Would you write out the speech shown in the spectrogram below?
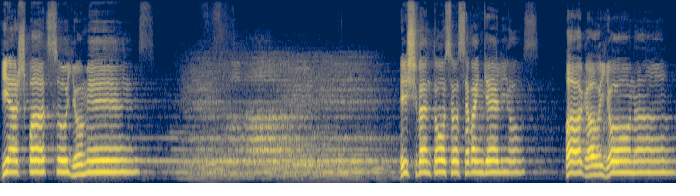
Viešpat su jumis. Iš Šventojios Evangelijos pagal Joną.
